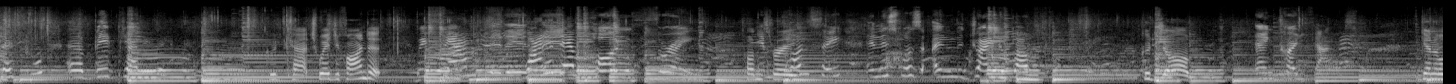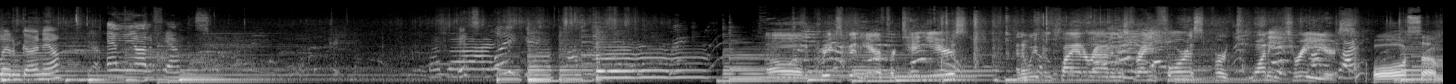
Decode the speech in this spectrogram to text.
little, and a big yabby little. Good catch. Where'd you find it? We found it in one of them pond three. Pond In three. Pond three, and this was in the drain above. Good job. And Cody found it. You gonna let him go now? And Liana found this one. It's leaking. Oh, the creek's been here for 10 years, and we've been playing around in this rainforest for 23 years. Awesome.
